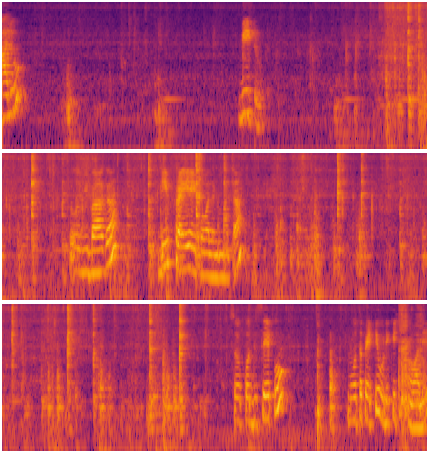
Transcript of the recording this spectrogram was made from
ఆలు బీట్రూట్. సో ఇవి బాగా డీప్ ఫ్రై అయిపోవాలన్నమాట. సో కొద్దిసేపు మూత పెట్టి ఉడికించుకోవాలి.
